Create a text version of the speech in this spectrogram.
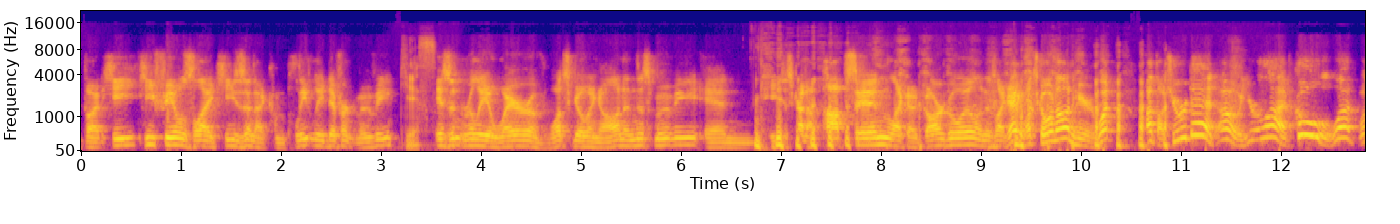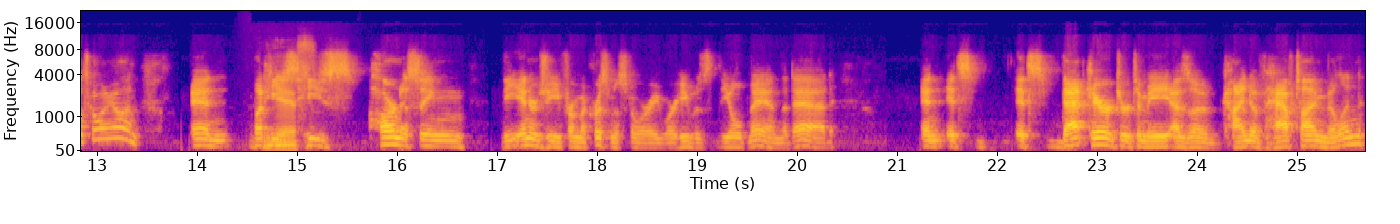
but he he feels like he's in a completely different movie. Yes. Isn't really aware of what's going on in this movie, and he just kind of pops in like a gargoyle and is like, "Hey, what's going on here? What? I thought you were dead. Oh, you're alive. Cool. What? What's going on?" And but he's Yes. he's harnessing the energy from a Christmas story where he was the old man, the dad, and it's it's that character to me as a kind of halftime villain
